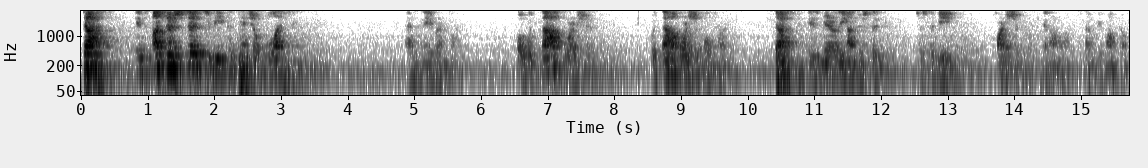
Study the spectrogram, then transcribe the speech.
dust is understood to be potential blessing as an Abraham life. But without worship, without worshipful heart, dust is merely understood just to be hardship in our lives that we want to avoid.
